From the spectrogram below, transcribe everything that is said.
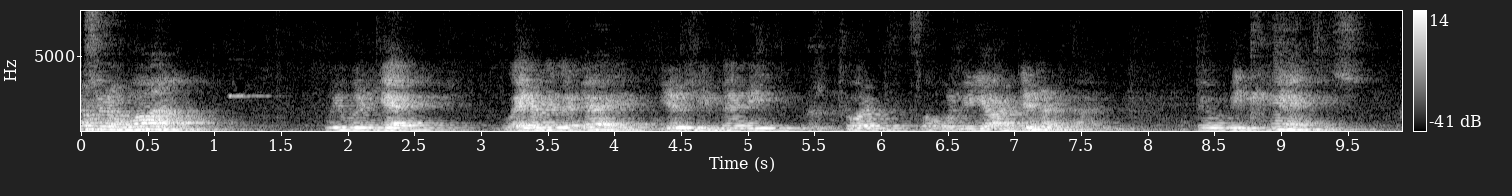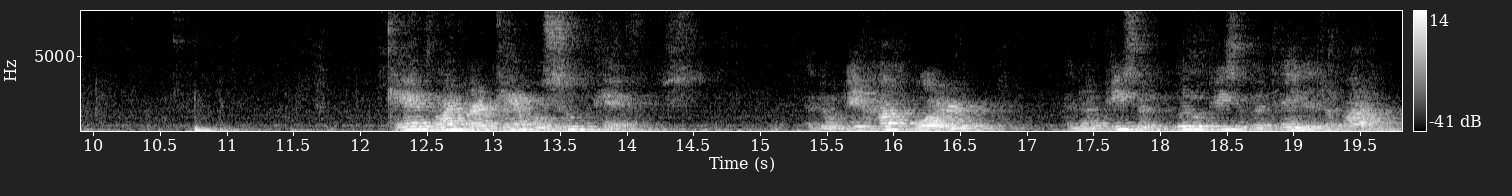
Once in a while, we would get, later in the day, usually maybe toward what would be our dinner time, there would be cans. Cans like our Campbell soup cans. And there would be hot water and a piece of, little piece of potato at the bottom,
